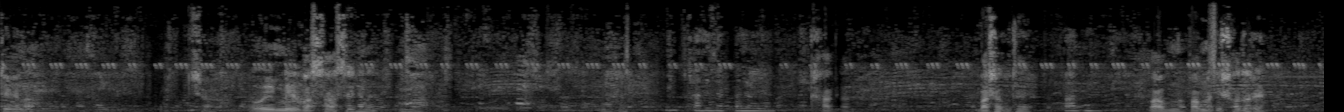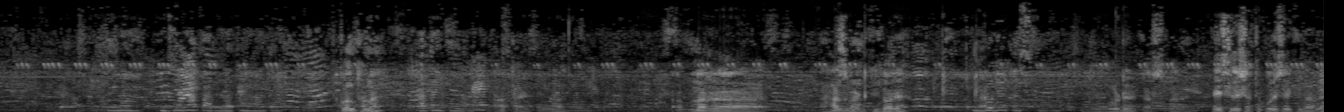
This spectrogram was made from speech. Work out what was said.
থেকে না আচ্ছা ওই মেয়ের বাচ্চা আছে এখানে বাসা কোথায় পাবনা পাবনা কি সদরে না জেলা পাবনা থানাতে কোন থানা? আতাই করলাম আপনার হাজবেন্ড কি করে? বোর্ডের কাছ কাজ করে। এই ছেলের সাথে পরিচয় কীভাবে?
